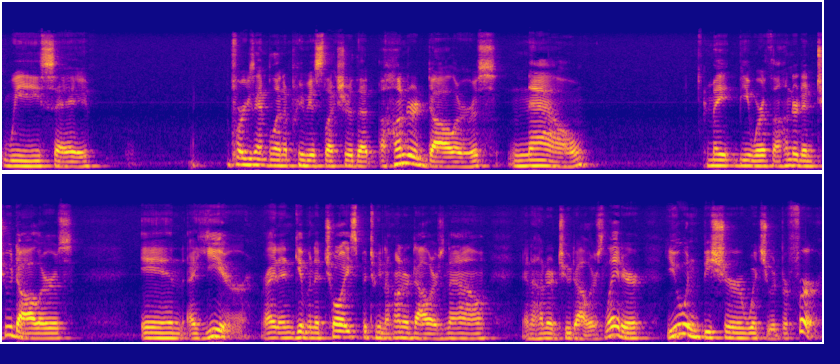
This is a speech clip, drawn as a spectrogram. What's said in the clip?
we say, for example, in a previous lecture, that $100 now may be worth $102 in a year, right? And given a choice between $100 now and $102 later, you wouldn't be sure which you would prefer.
